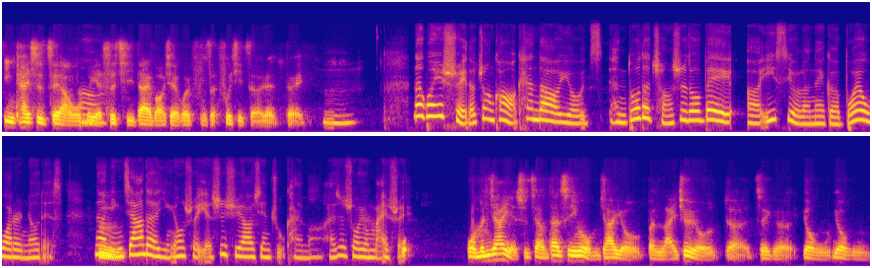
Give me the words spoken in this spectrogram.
应该是这样，我们也是期待保险会负责负起责任，对。嗯，那关于水的状况，我看到有很多的城市都被呃 issue 了那个 boil water notice。那您家的饮用水也是需要先煮开吗？嗯、还是说有买水？我们家也是这样，但是因为我们家有本来就有的这个用用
